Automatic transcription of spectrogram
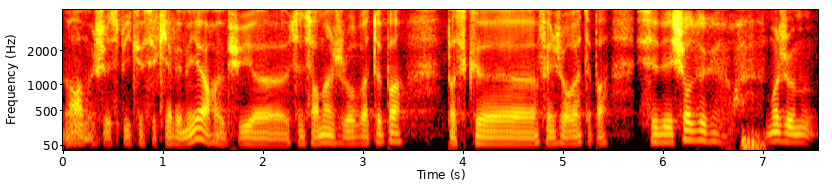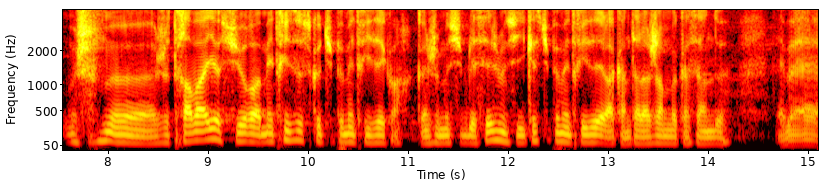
Non, mais j'explique c'est qu'il y avait meilleur. Et puis, euh, sincèrement, je le regrette pas. Parce que. Enfin, je le regrette pas. C'est des choses. Moi, je, je, je, travaille sur maîtrise ce que tu peux maîtriser. Quoi. Quand je me suis blessé, je me suis dit qu'est-ce que tu peux maîtriser là quand t'as la jambe cassée en deux? Et eh ben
